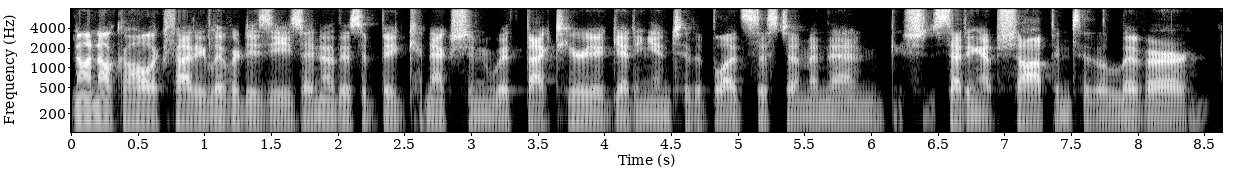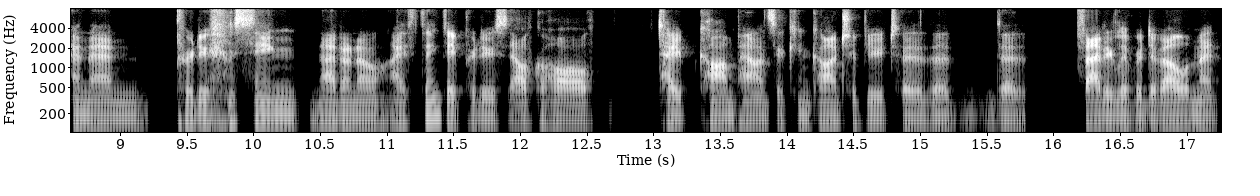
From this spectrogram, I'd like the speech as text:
non-alcoholic fatty liver disease i know there's a big connection with bacteria getting into the blood system and then setting up shop into the liver and then producing i don't know i think they produce alcohol type compounds that can contribute to the the fatty liver development.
